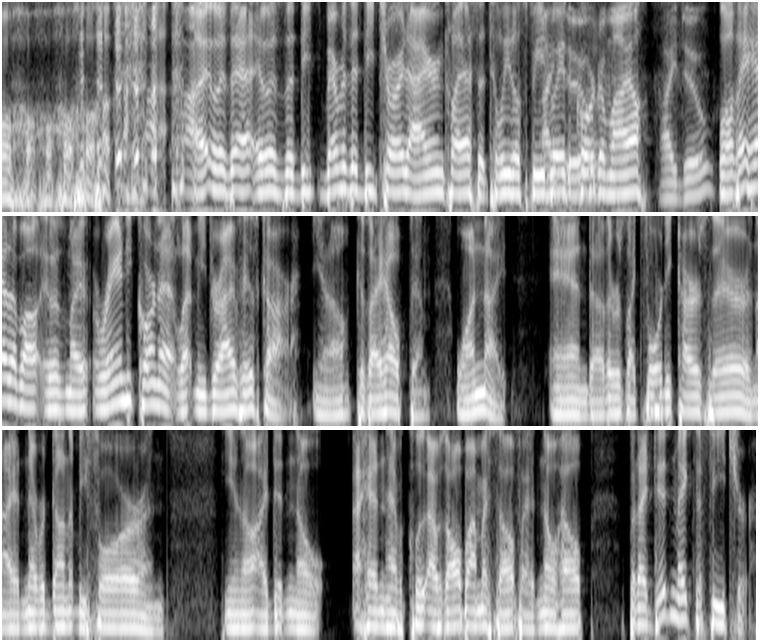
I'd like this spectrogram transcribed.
Oh, it was at, it was the De- remember the Detroit Iron Class at Toledo Speedway, the quarter mile. I do. Well, they had about it was my Randy Cornett let me drive his car, you know, because I helped him one night, and uh, there was like forty cars there, and I had never done it before, and you know, I didn't know, I hadn't have a clue. I was all by myself. I had no help, but I did make the feature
